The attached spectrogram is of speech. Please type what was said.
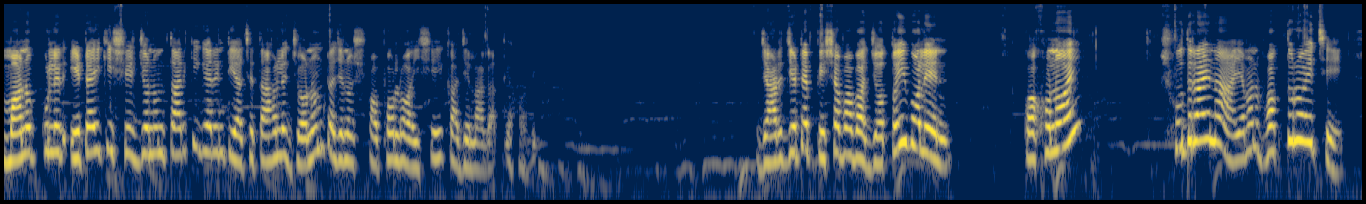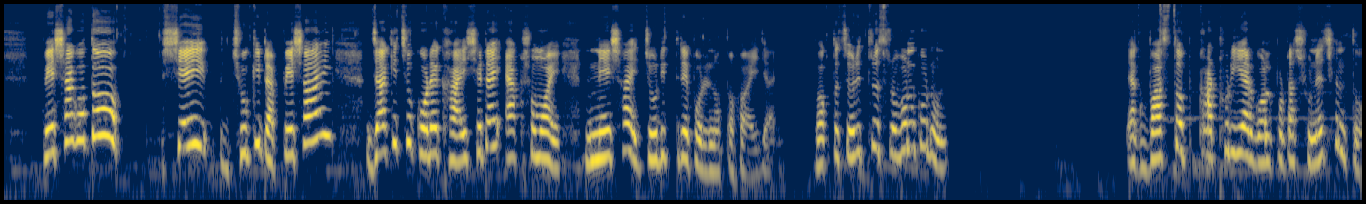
মানব কুলের এটাই কি শেষ জনম, তার কি গ্যারেন্টি আছে? তাহলে জনমটা যেন সফল হয়, সেই কাজে লাগাতে হবে। যার যেটা পেশা বাবা, যতই বলেন, কখনোই শুধরায় না, এমন ভক্ত রয়েছে। পেশাগত সেই ঝুঁকিটা, পেশায় যা কিছু করে খায়, সেটাই এক সময় নেশায় চরিত্রে পরিণত হয়ে যায়। ভক্ত চরিত্র শ্রবণ করুন। এক বাস্তব কাঠুরিয়ার গল্পটা শুনেছেন তো?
